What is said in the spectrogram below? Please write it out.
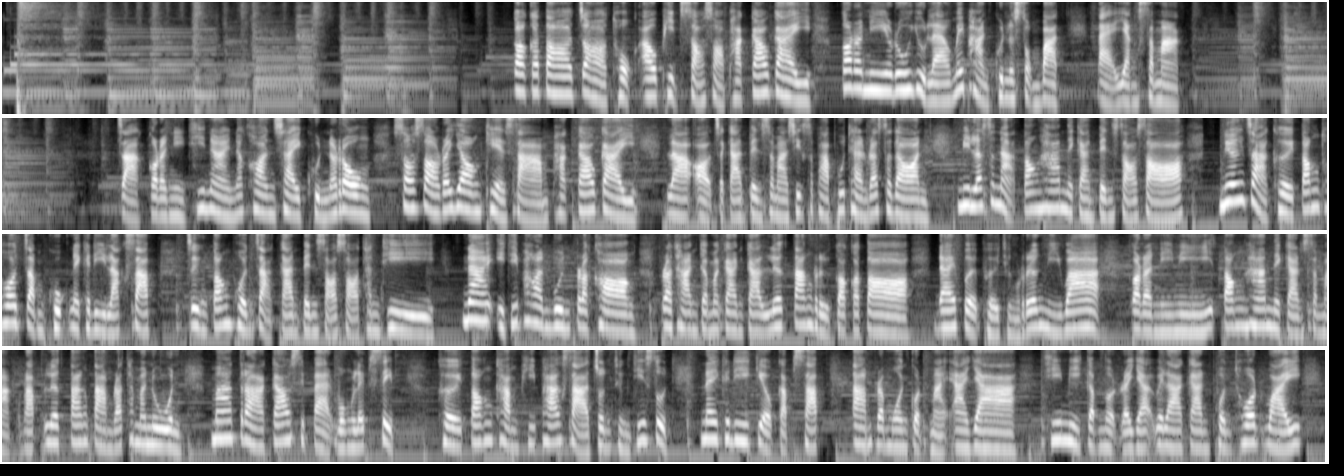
กกตจ่อถกเอาผิดสสพักก้าวไกลกรณีรู้อยู่แล้วไม่ผ่านคุณสมบัติ แต่ยังสมัคร จากกรณีที่นายนครชัยขุนนรงค์สสระยองเขต 3 พักก้าวไกลลาออกจากการเป็นสมาชิกสภาผู้แทนราษฎร มีลักษณะต้องห้ามในการเป็นสสเนื่องจากเคยต้องโทษจำคุกในคดีลักทรัพย์ จึงต้องพ้นจากการเป็นสสทันที นายอิทธิพรบุญประคอง ประธานกรรมการการเลือกตั้งหรือกกต ได้เปิดเผยถึงเรื่องนี้ว่า กรณีนี้ต้องห้ามในการสมัครรับเลือกตั้งตามรัฐธรรมนูญ มาตรา 98 วงเล็บ 10 เคยต้องคำพิพากษาจนถึงที่สุด ในคดีเกี่ยวกับทรัพย์ ตามประมวลกฎหมายอาญา ที่มีกำหนดระยะเวลาการพ้นโทษไว้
